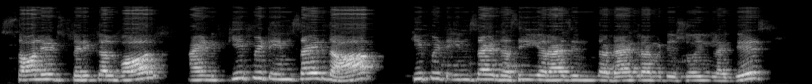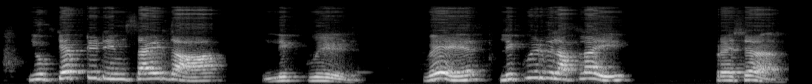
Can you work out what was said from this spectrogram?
solid spherical ball and keep it inside the, keep it inside the, see as in the diagram it is showing like this. You kept it inside the liquid where liquid will apply pressure.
